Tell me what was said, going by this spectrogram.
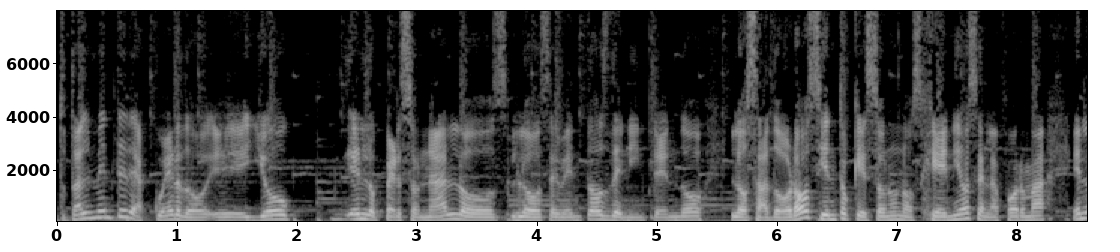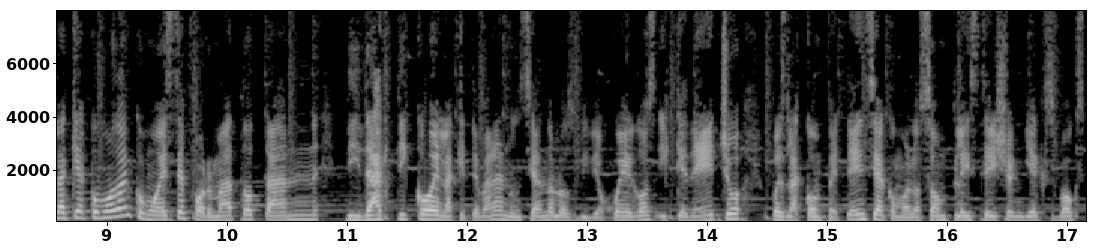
Totalmente de acuerdo. Eh, yo en lo personal los, los eventos de Nintendo los adoro. Siento que son unos genios en la forma en la que acomodan como este formato tan didáctico en la que te van anunciando los videojuegos y que de hecho pues la competencia como lo son PlayStation y Xbox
